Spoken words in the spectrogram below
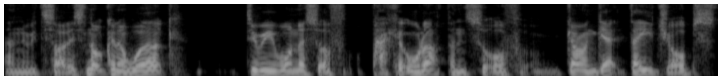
and we decided it's not going to work. Do we want to sort of pack it all up and sort of go and get day jobs?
